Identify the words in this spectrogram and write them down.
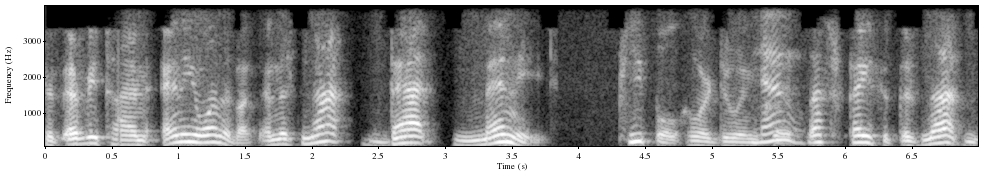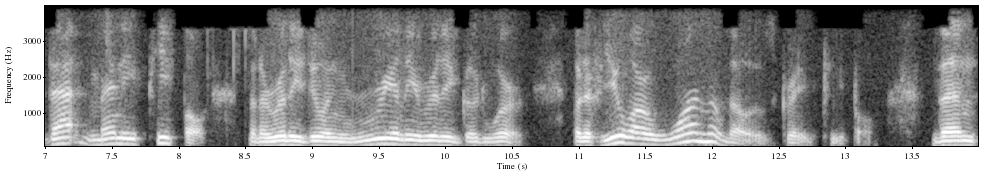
because every time any one of us, and there's not that many people who are doing No. good. Let's face it, there's not that many people that are really doing really, really good work. But if you are one of those great people, then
